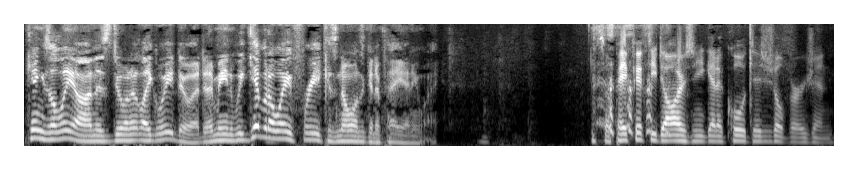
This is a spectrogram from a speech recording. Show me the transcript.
Kings of Leon is doing it like we do it. I mean, we give it away free because no one's gonna pay anyway. So pay fifty dollars and you get a cool digital version.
